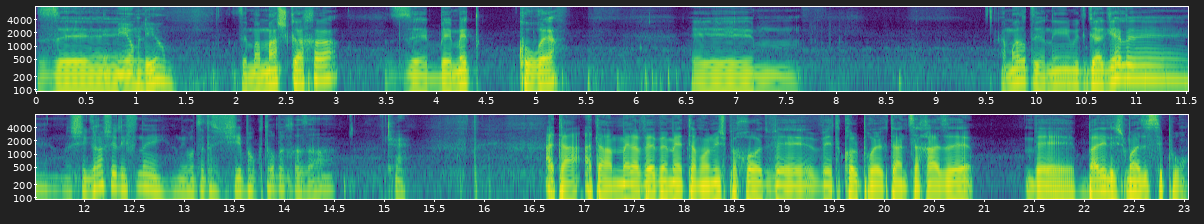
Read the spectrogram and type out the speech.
זה... מיום ליום. זה ממש ככה, זה באמת קורע. אמ, אמרתי, אני מתגעגע לשגרה שלפני, אני רוצה את השישי באוקטובר חזרה. כן. אתה, אתה מלווה באמת המון משפחות ו, ואת כל פרויקט ההנצחה הזה, ובא לי לשמוע איזה סיפור.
